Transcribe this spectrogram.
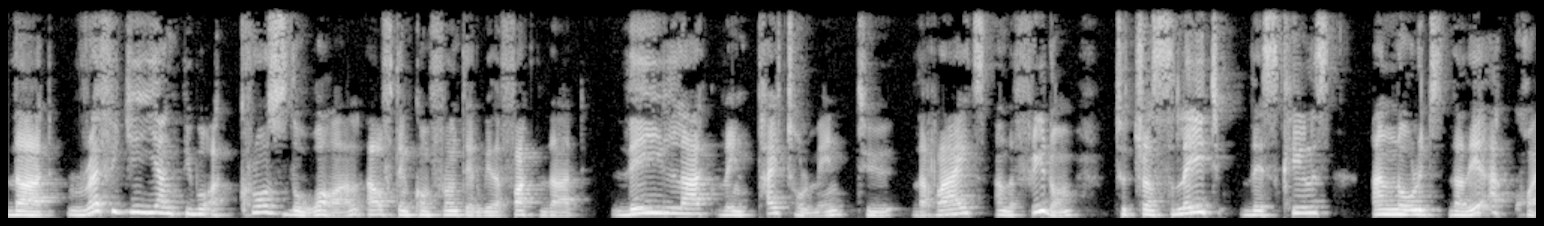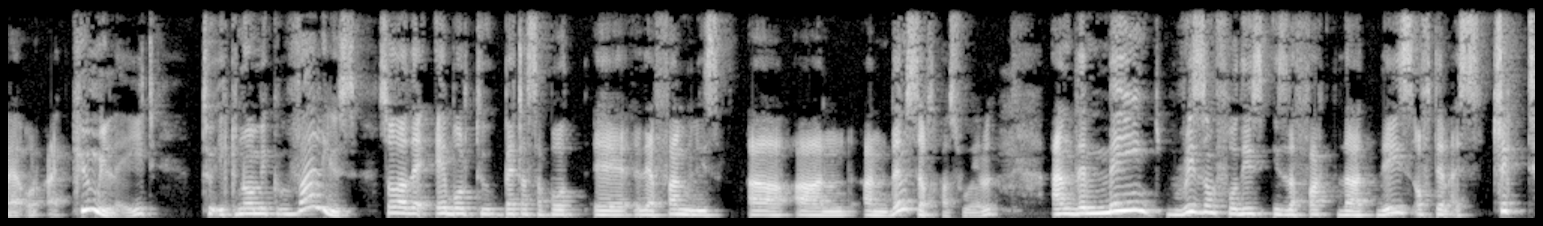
that refugee young people across the world are often confronted with the fact that they lack the entitlement to the rights and the freedom to translate the skills and knowledge that they acquire or accumulate to economic values so that they're able to better support uh, their families uh, and, and themselves as well. And the main reason for this is the fact that there is often a strict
